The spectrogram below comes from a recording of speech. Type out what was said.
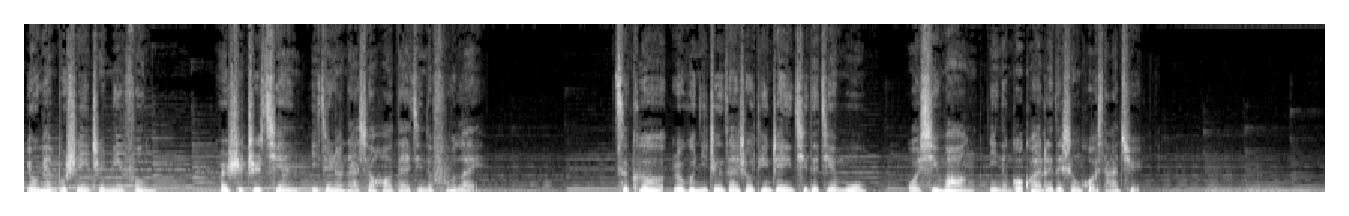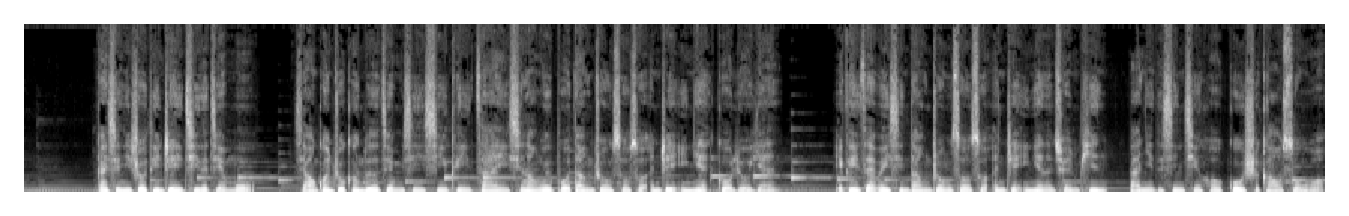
永远不是一只蜜蜂，而是之前已经让它消耗殆尽的负累。此刻，如果你正在收听这一期的节目，我希望你能够快乐的生活下去。感谢你收听这一期的节目。想要关注更多的节目信息，可以在新浪微博当中搜索 “nj 一念”给我留言，也可以在微信当中搜索 “nj 一念”的全拼，把你的心情和故事告诉我，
